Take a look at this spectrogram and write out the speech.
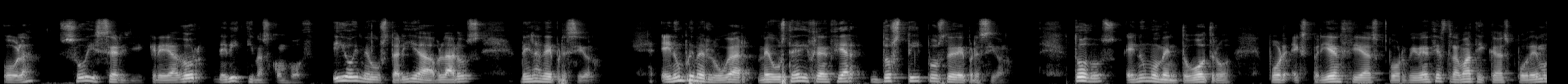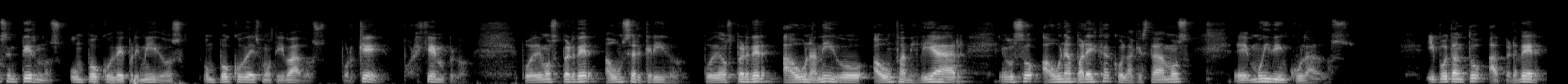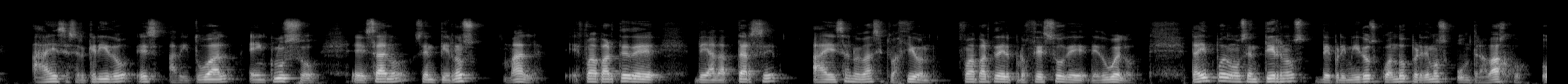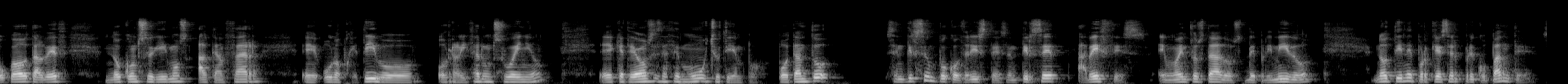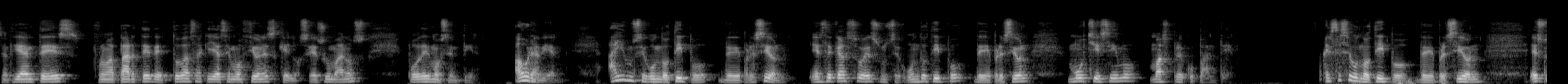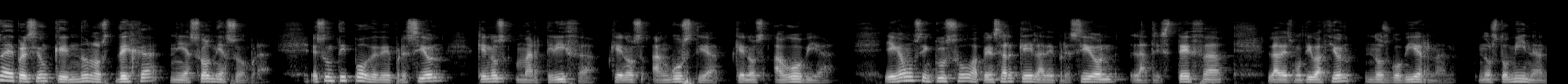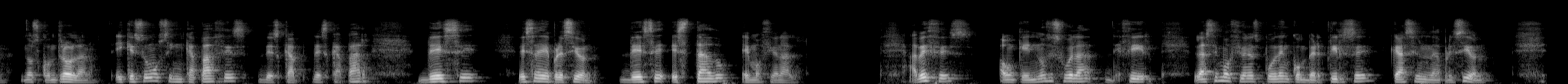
Hola, soy Sergi, creador de Víctimas con Voz, y hoy me gustaría hablaros de la depresión. En un primer lugar, me gustaría diferenciar dos tipos de depresión. Todos, en un momento u otro, por experiencias, por vivencias traumáticas, podemos sentirnos un poco deprimidos, un poco desmotivados. ¿Por qué? Por ejemplo, podemos perder a un ser querido, podemos perder a un amigo, a un familiar, incluso a una pareja con la que estábamos eh, muy vinculados. Y por tanto, al perder a ese ser querido, es habitual e incluso eh, sano sentirnos mal. Eh, forma parte de, adaptarse a esa nueva situación, forma parte del proceso de, duelo. También podemos sentirnos deprimidos cuando perdemos un trabajo o cuando tal vez no conseguimos alcanzar eh, un objetivo o realizar un sueño que tenemos desde hace mucho tiempo. Por tanto, sentirse un poco triste, sentirse a veces, en momentos dados, deprimido, no tiene por qué ser preocupante. Sencillamente es, forma parte de todas aquellas emociones que los seres humanos podemos sentir. Ahora bien, hay un segundo tipo de depresión. En este caso es un segundo tipo de depresión muchísimo más preocupante. Este segundo tipo de depresión es una depresión que no nos deja ni a sol ni a sombra. Es un tipo de depresión que nos martiriza, que nos angustia, que nos agobia. Llegamos incluso a pensar que la depresión, la tristeza, la desmotivación nos gobiernan, nos dominan, nos controlan y que somos incapaces de, escapar de, ese, de esa depresión, de ese estado emocional. A veces, aunque no se suela decir, las emociones pueden convertirse casi en una prisión.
